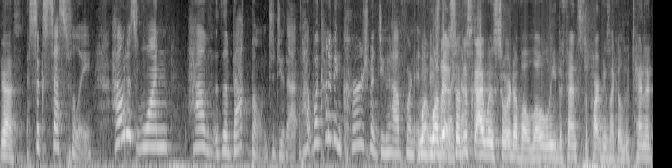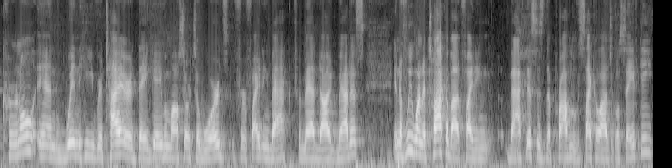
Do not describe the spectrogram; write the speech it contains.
yes. successfully. How does one have the backbone to do that? What, what kind of encouragement do you have for an individual? well th- like so that? this guy was sort of a lowly Defense Department. He's like a lieutenant colonel, and when he retired, they gave him all sorts of awards for fighting back to Mad Dog Mattis. And if we want to talk about fighting back, this is the problem of psychological safety.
